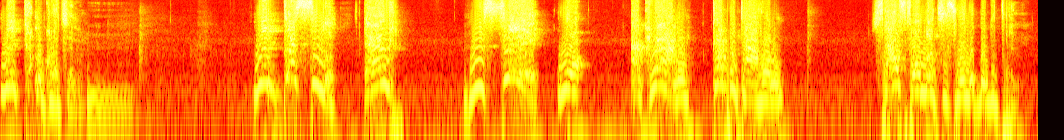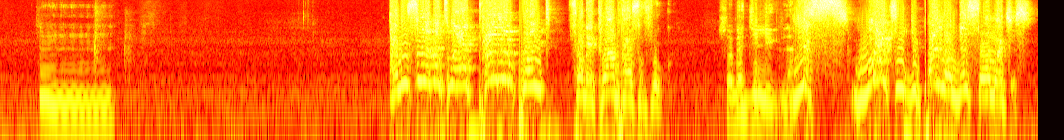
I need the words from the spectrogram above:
meka nokora kyɛ no meda si no eh mesee wɔ akra no capital hɔ no saa four matches wɔ na bɛdi tɛn ɛno so na bɛtumi ayɛ turning point for the club house of folk so bɛgye league na yes match will depend on this four matches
